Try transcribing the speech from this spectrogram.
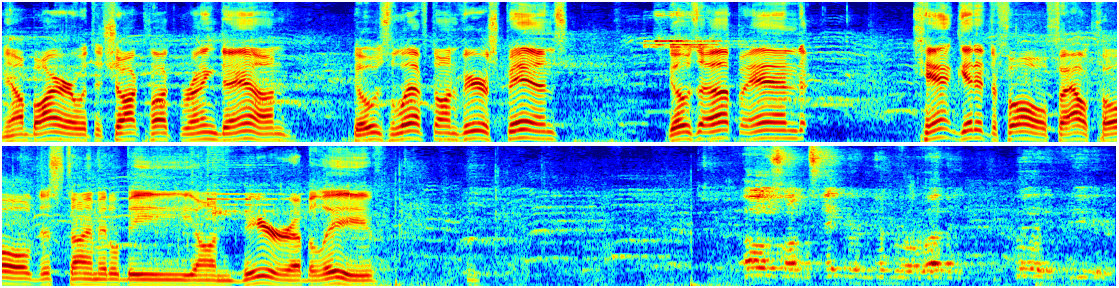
Now Byer with the shot clock running down. Goes left on Veer, spins. Goes up and can't get it to fall. Foul called. This time it'll be on Veer, I believe. Fouls on Taker, number 11, Lily Veer.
